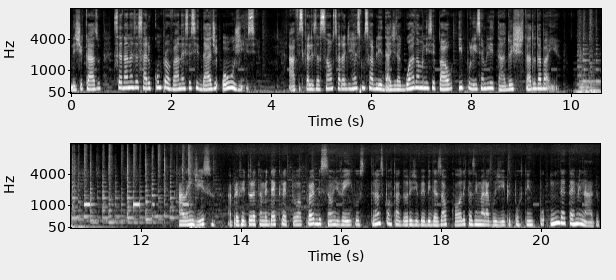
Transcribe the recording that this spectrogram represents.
Neste caso, será necessário comprovar necessidade ou urgência. A fiscalização será de responsabilidade da Guarda Municipal e Polícia Militar do Estado da Bahia. Além disso, a Prefeitura também decretou a proibição de veículos transportadores de bebidas alcoólicas em Maragogipe por tempo indeterminado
